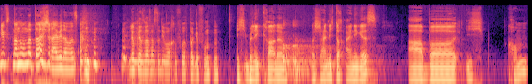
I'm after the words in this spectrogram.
Gibst man 100, da schreibe ich da was. Lukas, was hast du die Woche furchtbar gefunden? Ich überlege gerade, wahrscheinlich doch einiges, aber ich komme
